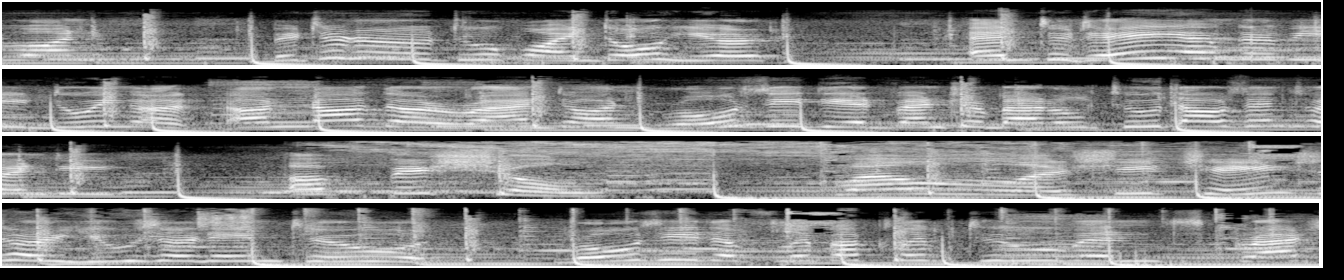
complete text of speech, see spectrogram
everyone, Bitter 2.0 here, and today I'm gonna be doing a, another rant on Rosie the Adventure Battle 2020 official. Well, uh, she changed her username to Rosie the FlipaClip Tube and Scratch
